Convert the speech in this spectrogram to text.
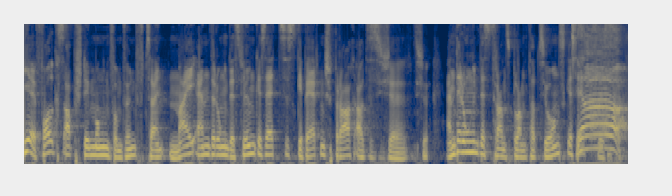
Hier, Volksabstimmungen vom 15. Mai, Änderungen des Filmgesetzes, Gebärdensprache, ah, das ist, äh, das ist, äh, Änderungen des Transplantationsgesetzes. Ja!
